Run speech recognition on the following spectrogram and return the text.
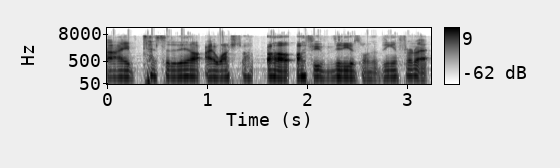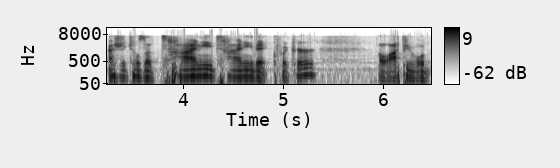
I've tested it out, I watched a, few videos on it. The Inferno actually kills a tiny, tiny bit quicker. A lot of people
